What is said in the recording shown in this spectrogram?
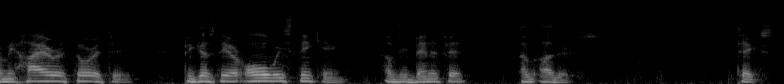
from a higher authority because they are always thinking of the benefit of others. Text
